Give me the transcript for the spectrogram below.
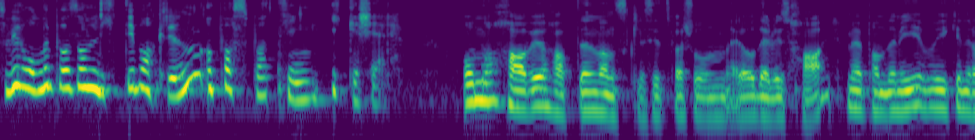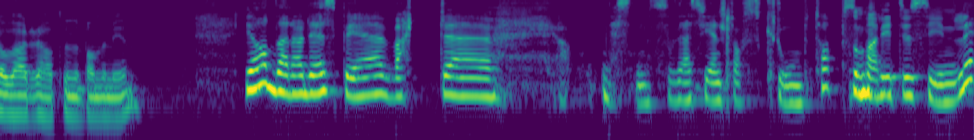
Så vi holder på sånn litt i bakgrunnen og passer på at ting ikke skjer. Og nå har vi jo hatt en vanskelig situasjon, eller delvis har, med pandemi. Hvilken rolle har dere hatt under pandemien? Ja, der har DSB vært ja, nesten så jeg sier en slags krumtapp som er litt usynlig.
